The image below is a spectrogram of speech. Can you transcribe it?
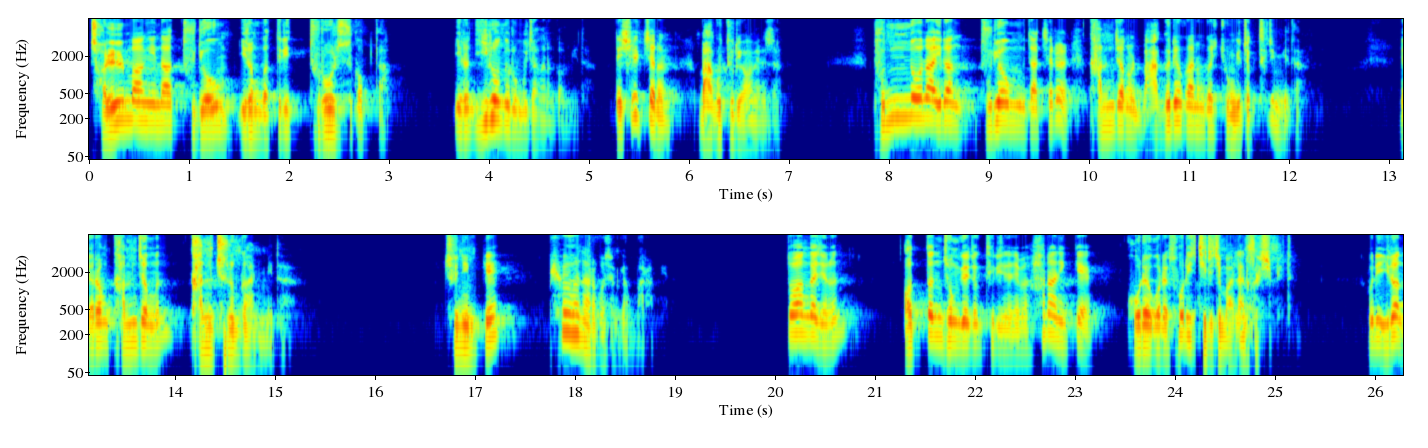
절망이나 두려움 이런 것들이 들어올 수가 없다. 이런 이론으로 무장하는 겁니다. 근데 실제는 마구 두려워하면서 분노나 이런 두려움 자체를 감정을 막으려고 하는 것이 종교적 틀입니다. 여러분 감정은 감추는 거 아닙니다. 주님께 표현하라고 성경 말합니다. 또 한 가지는 어떤 종교적 틀이냐면 하나님께 고래고래 소리 지르지 말라는 것입니다. 우리 이런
